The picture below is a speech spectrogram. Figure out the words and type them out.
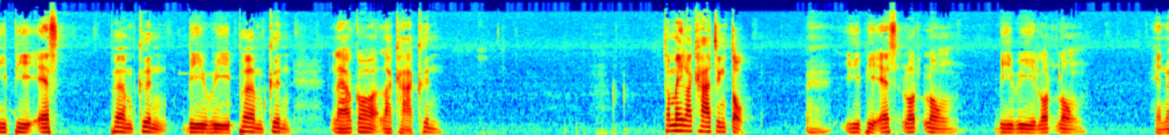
EPS เพิ่มขึ้น BV เพิ่มขึ้น แล้วก็ราคาขึ้นทำไมราคาจึงตก EPS ลดลง BV ลดลง เห็นไหม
